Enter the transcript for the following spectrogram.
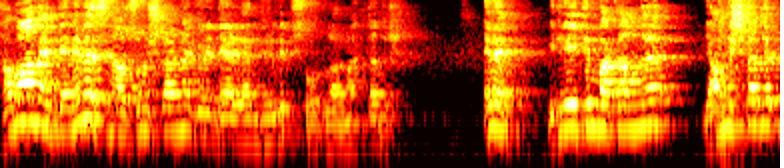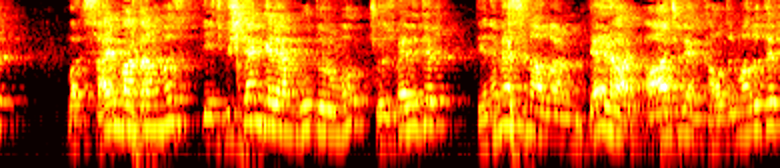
tamamen deneme sınav sonuçlarına göre değerlendirilip sorgulanmaktadır. Evet, Milli Eğitim Bakanlığı yanlıştadır. Sayın Bakanımız geçmişten gelen bu durumu çözmelidir. Deneme sınavlarını derhal acilen kaldırmalıdır.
